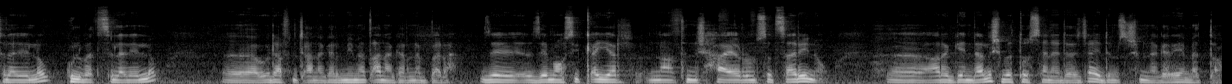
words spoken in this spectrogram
ስለሌለው ጉልበት ስለሌለው ወደ አፍንጫ ነገር የሚመጣ ነገር ነበረ። ዜማው ሲቀየር እና ትንሽ ሀየሩን ስትሰሪ ነው አረጌ እንዳለሽ በተወሰነ ደረጃ የድምፅሽም ነገር የመጣው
